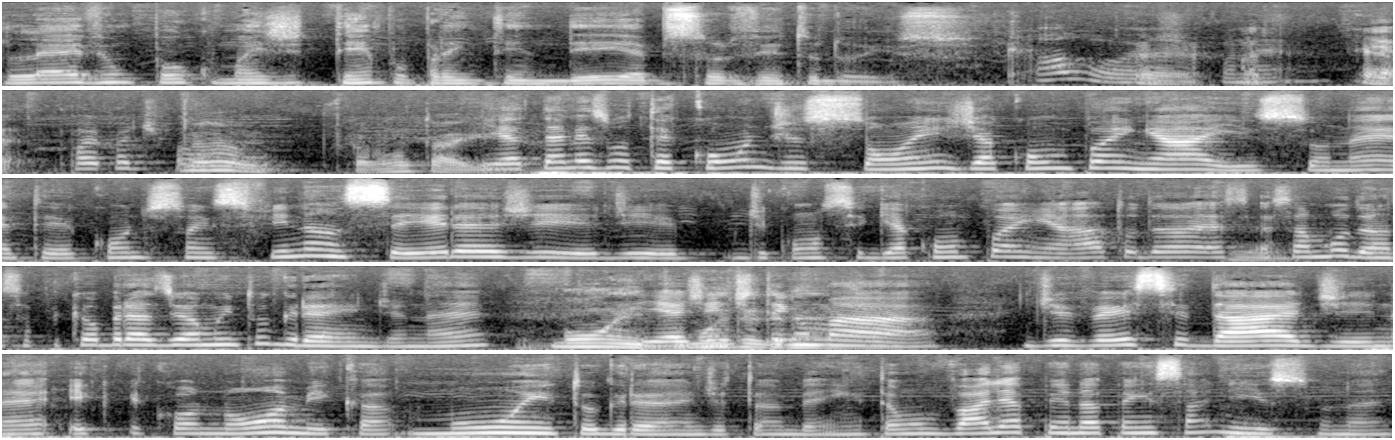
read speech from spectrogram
levem um pouco mais de tempo para entender e absorver tudo isso. Ah, lógico, é, né? É. Pode, pode falar. Não, fica à vontade. E até mesmo ter condições de acompanhar isso, né? Ter condições financeiras de, de, de conseguir acompanhar toda essa, hum. essa, mudança. Porque o Brasil é muito grande, né? Muito, E a gente tem grande. uma diversidade né, econômica muito grande também. Então vale a pena pensar nisso, né?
